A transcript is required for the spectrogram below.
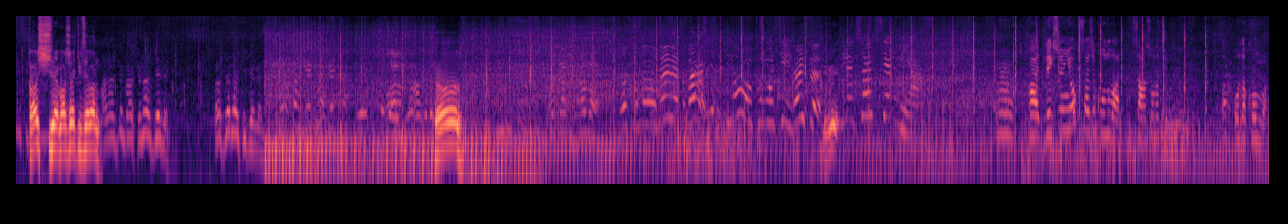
de ki Kaç kişiler başka kimse var mı? Aracın başına gelin. Sana ki gelmedim. Ol. Hoş bulduk. Neresi baba? Yok otomatik. Neyse. Direksiyon sürmüyor. Hayır direksiyon yok sadece kolu var. Sağa sola çeviriyor. Bak orada kol var.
